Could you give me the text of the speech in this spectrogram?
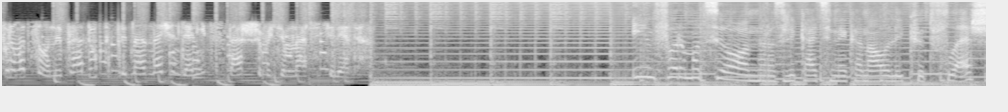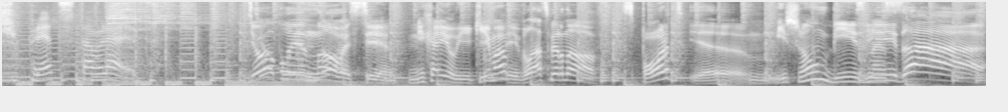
Информационный продукт предназначен для лиц старше 18 лет. Информационно-развлекательный канал Liquid Flash представляет Теплые новости. Михаил Якимов. И Влад Смирнов. Спорт Эм, и шоу-бизнес. И да!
